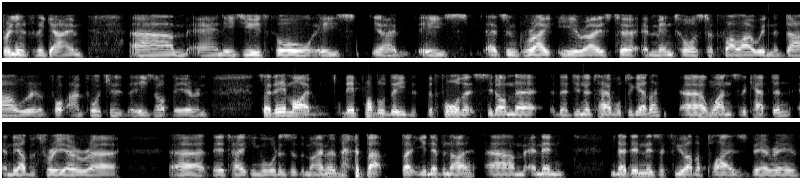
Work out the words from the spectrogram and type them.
brilliant for the game um, and he's youthful. He's you know he's had some great heroes to and mentors to follow in the Nadal. We're unfortunate that he's not there, and so they're my they're probably the four that sit on the the dinner table together. Uh, mm-hmm. One's the captain, and the other three are uh, uh, they're taking orders at the moment. but but you never know. Um, and then you know then there's a few other players. Zverev,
